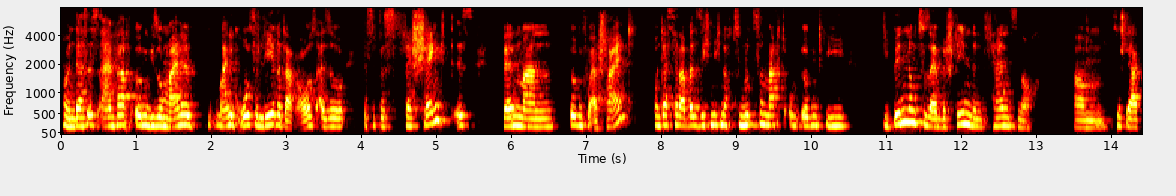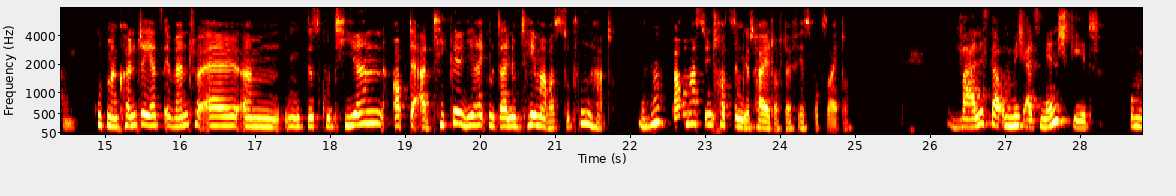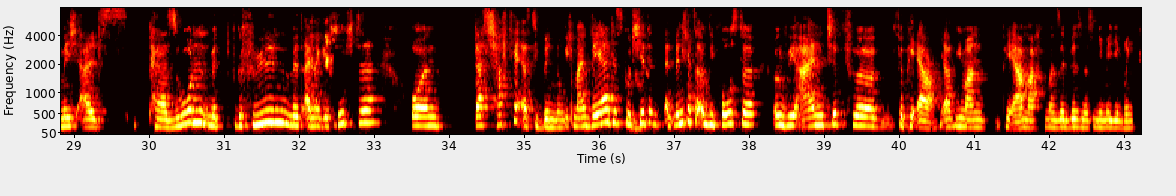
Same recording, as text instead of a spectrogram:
Und das ist einfach irgendwie so meine, meine große Lehre daraus. Also, dass das verschenkt ist, wenn man irgendwo erscheint und das dann aber sich nicht noch zunutze macht, um irgendwie die Bindung zu seinen bestehenden Fans noch ähm, zu stärken. Gut, man könnte jetzt eventuell ähm, diskutieren, ob der Artikel direkt mit deinem Thema was zu tun hat. Mhm. Warum hast du ihn trotzdem geteilt auf der Facebook-Seite? Weil es da um mich als Mensch geht, um mich als Person mit Gefühlen, mit einer Geschichte und das schafft ja erst die Bindung. Ich meine, wer diskutiert, mhm. wenn ich jetzt irgendwie poste, irgendwie einen Tipp für, für PR, ja, wie man PR macht, wie man sein Business in die Medien bringt,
